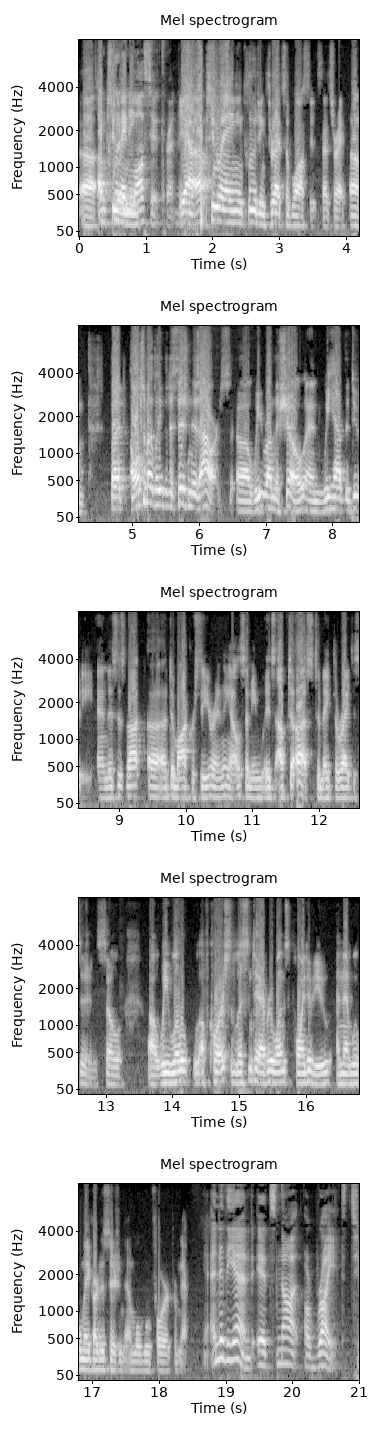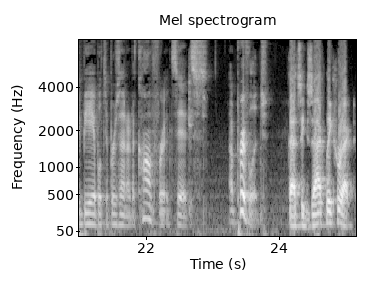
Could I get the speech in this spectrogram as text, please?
Uh, up to any, lawsuit threats. Yeah, up to and including threats of lawsuits. That's right. Um, but ultimately, the decision is ours. Uh, we run the show, and we have the duty. And this is not a democracy or anything else. I mean, it's up to us to make the right decisions. So uh, we will, of course, listen to everyone's point of view, and then we'll make our decision, and we'll move forward from there. And in the end, it's not a right to be able to present at a conference. It's a privilege. That's exactly correct.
